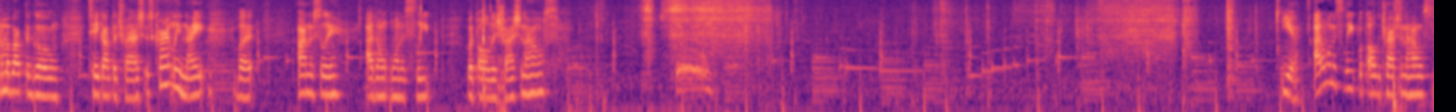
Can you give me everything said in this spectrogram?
I'm about to go take out the trash. It's currently night, but honestly, I don't want to sleep with all this trash in the house go. Yeah, I don't want to sleep with all the trash in the house.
